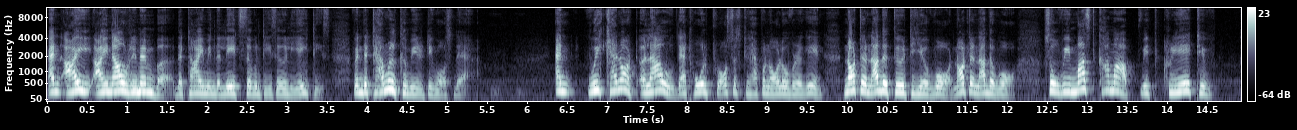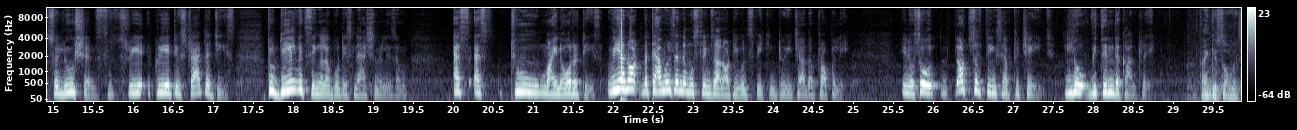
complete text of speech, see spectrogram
And I, I now remember the time in the late 70s, early 80s when the Tamil community was there. And we cannot allow that whole process to happen all over again. Not another 30 year war, not another war. So we must come up with creative solutions, creative strategies to deal with Sinhala Buddhist nationalism as, as two minorities. We are not, the Tamils and the Muslims are not even speaking to each other properly. You know, so lots of things have to change within the country. Thank you so much.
